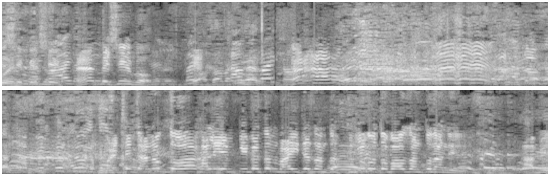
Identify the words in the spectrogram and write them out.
হয়? বেশি হইব আচ্ছা জানক তো খালি এমপি বেতন ভাই এটা জানতো। তুমি কত পাও জানতো না আমি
